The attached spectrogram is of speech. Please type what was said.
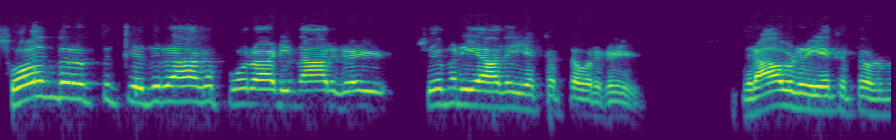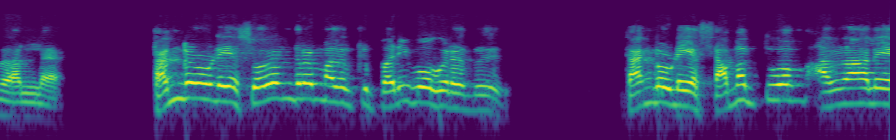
சுதந்திரத்துக்கு எதிராக போராடினார்கள் சுயமரியாதை இயக்கத்தவர்கள். திராவிடர் இயக்கத்தவர்கள் அல்ல. தங்களுடைய சுதந்திரம் அதற்கு பறிபோகிறது. தங்களுடைய சமத்துவம் அதனாலே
